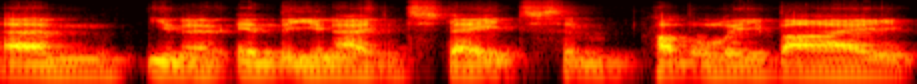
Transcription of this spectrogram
um, you know, in the United States, and probably by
